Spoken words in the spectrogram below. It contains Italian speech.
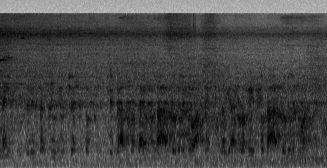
stella in tutte le stazioni in. Sembrano un eterno tardo delle croate. Italiano l'avvezzo tardo delle croate.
